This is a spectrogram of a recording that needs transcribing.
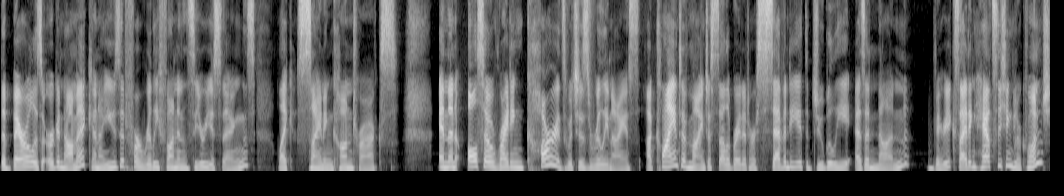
The barrel is ergonomic, and I use it for really fun and serious things like signing contracts. And then also writing cards, which is really nice. A client of mine just celebrated her 70th Jubilee as a nun. Very exciting. Herzlichen Glückwunsch.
